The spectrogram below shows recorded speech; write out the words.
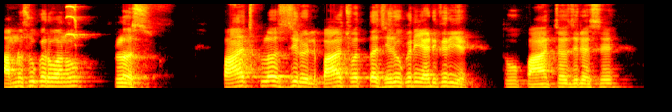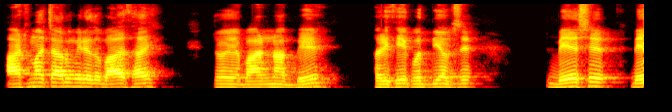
આમનું શું કરવાનું? પ્લસ પાંચ પ્લસ ઝીરો એટલે પાંચ વત્તા ઝીરો કરી એડ કરીએ, તો પાંચ જ રહેશે. આઠમાં ચાર ઉમેરીએ તો બાર થાય. જો એ બારના બે, ફરીથી એક વધી આવશે. બે છે, બે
